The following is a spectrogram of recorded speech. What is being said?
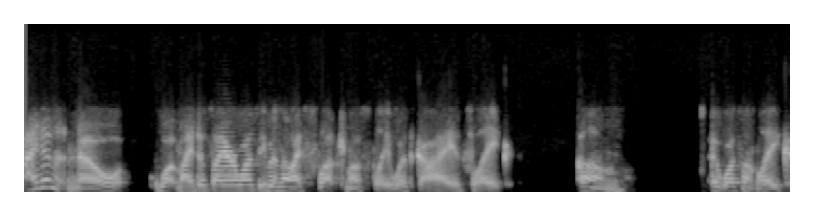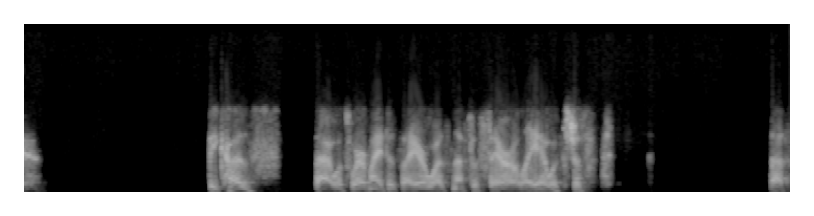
I didn't know what my desire was, even though I slept mostly with guys. Like, um, it wasn't like because that was where my desire was necessarily. It was just that's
